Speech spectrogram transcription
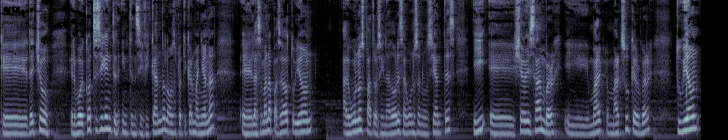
que de hecho el boicot se sigue intensificando, lo vamos a platicar mañana. Eh, la semana pasada tuvieron algunos patrocinadores, algunos anunciantes y eh, Sherry Sandberg y Mark, Zuckerberg tuvieron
